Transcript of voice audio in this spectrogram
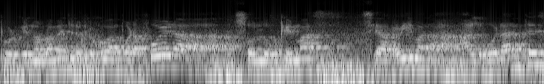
Porque normalmente los que juegan por afuera son los que más se arriban a, los volantes,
